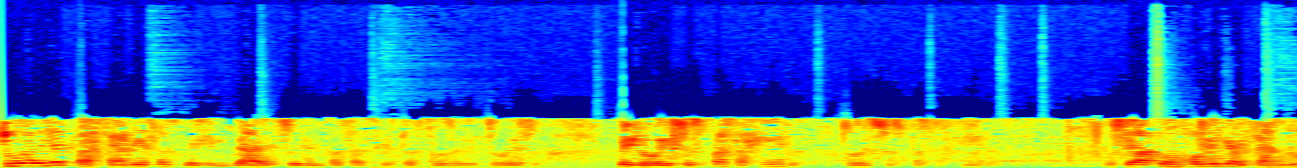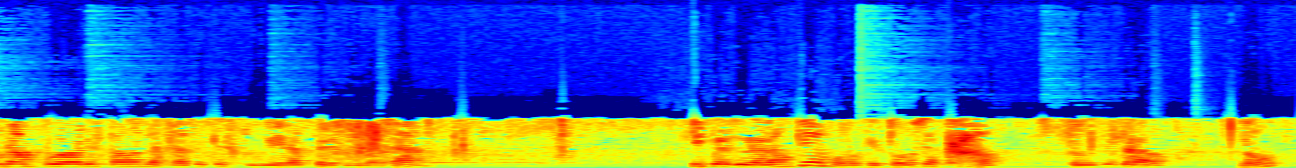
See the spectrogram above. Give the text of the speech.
Suele pasar esas veleidades, suelen pasar ciertas cosas y todo eso, pero eso es pasajero, todo eso es pasajero. O sea, un Jorge Gaitán Durán pudo haber estado en la clase que estuviera, perdurará. Y perdurará un tiempo, porque todo se acaba, todo se acaba, ¿no?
